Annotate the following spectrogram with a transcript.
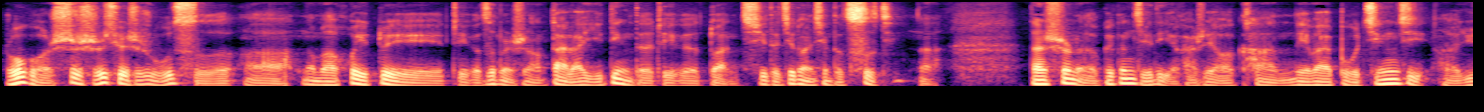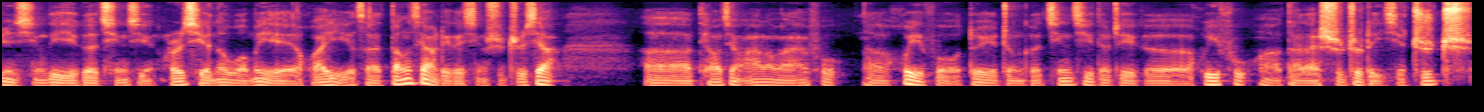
如果事实确实如此啊，那么会对这个资本市场带来一定的这个短期的阶段性的刺激啊。但是呢，归根结底还是要看内外部经济啊运行的一个情形，而且呢，我们也怀疑在当下这个形势之下，呃，调降 MLF 啊会否对整个经济的这个恢复啊带来实质的一些支持。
